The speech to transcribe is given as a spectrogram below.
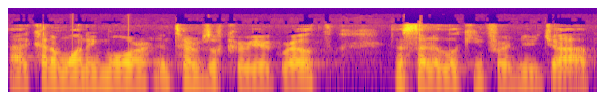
uh, kind of wanting more in terms of career growth and started looking for a new job.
